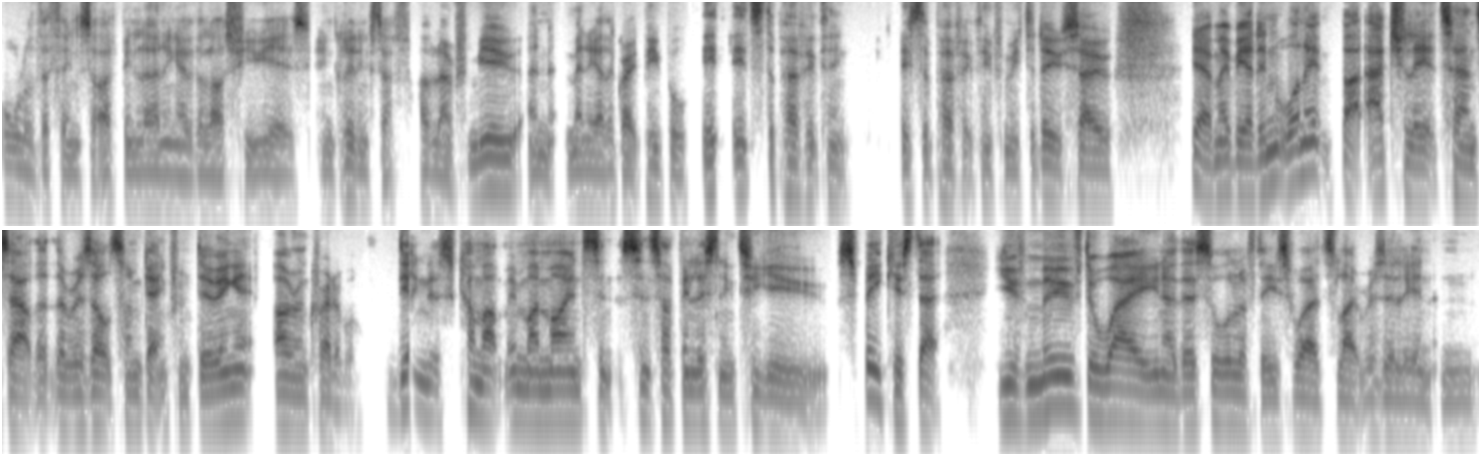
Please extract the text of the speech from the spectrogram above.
all of the things that I've been learning over the last few years, including stuff I've learned from you and many other great people. It, it's the perfect thing. It's the perfect thing for me to do. So, yeah, maybe I didn't want it, but actually, it turns out that the results I'm getting from doing it are incredible. The thing that's come up in my mind since since I've been listening to you speak is that you've moved away. You know, there's all of these words like resilient and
